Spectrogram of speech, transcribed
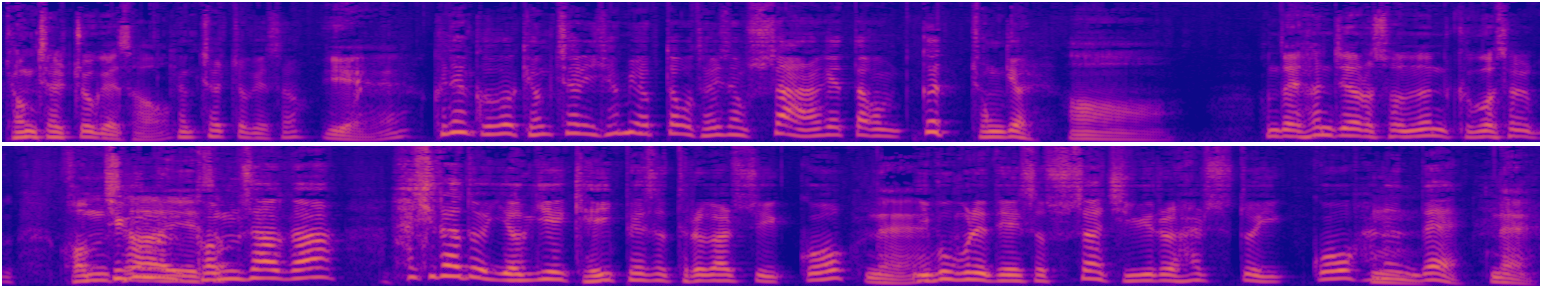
경찰 쪽에서. 경찰 쪽에서 예. 그냥 그거 경찰이 혐의 없다고 더 이상 수사 안 하겠다고 하면 끝 종결. 어. 근데 현재로서는 그것을 검사에서 지금은 검사가 하시라도 여기에 개입해서 들어갈 수 있고 네. 이 부분에 대해서 수사 지휘를 할 수도 있고 하는데 네.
